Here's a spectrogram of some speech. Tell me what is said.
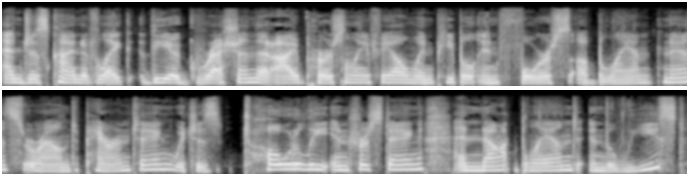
and just kind of like the aggression that I personally feel when people enforce a blandness around parenting, which is totally interesting and not bland in the least.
